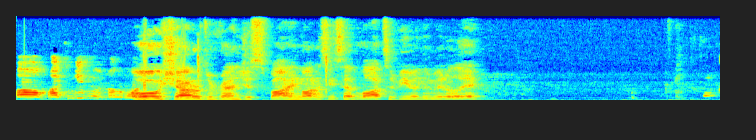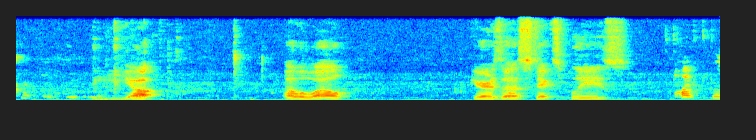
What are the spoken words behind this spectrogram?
Um, I can give you another one. Oh, Shadow's Revenge is spying on us. He said lots of you in the middle, eh? Yup. LOL. Here's uh, sticks, please. Type lol.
